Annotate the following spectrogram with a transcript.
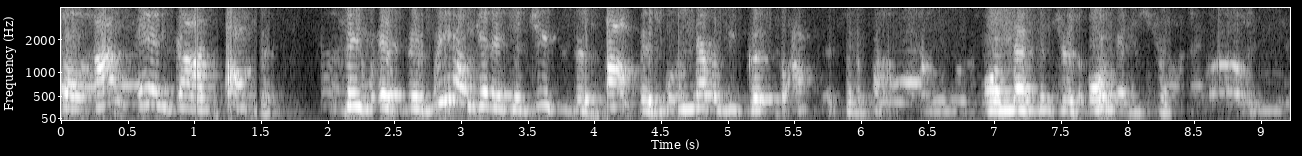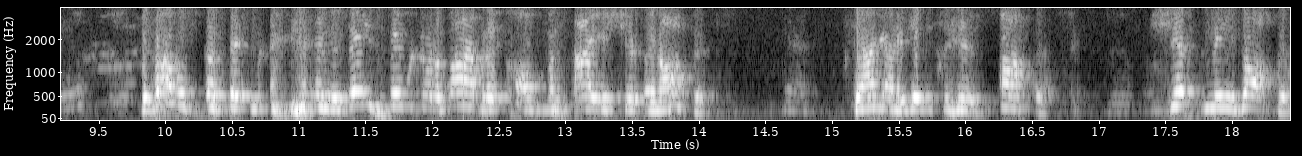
So I'm in God's office. See, if, if we don't get into Jesus' office, we'll never be good prophets and apostles or messengers or ministers. The Bible says that in the days that they were doing the Bible, they called messiahship an office. So I got to get into his office. Ship means office.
